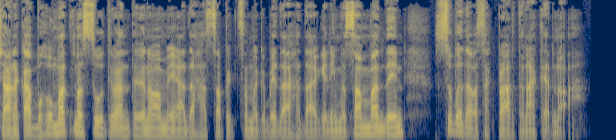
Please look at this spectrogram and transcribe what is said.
චානකා බොහොමත්ම ස්තුතිවන්ත වෙනවා මේ අදහස් අපිත් සමඟ බෙදා හදා ගැනීම සම්බන්ධයෙන් සුබ දවසක් ප්‍රාර්ථනා කරනවා.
